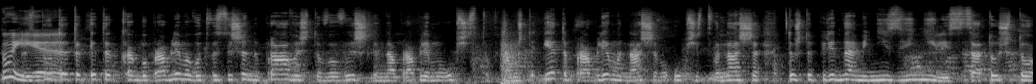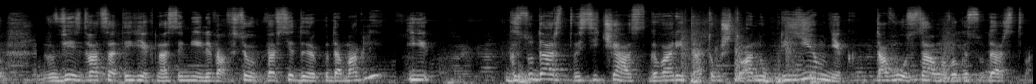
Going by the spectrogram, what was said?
Ну и... тут это, это как бы проблема, вот вы совершенно правы, что вы вышли на проблему общества, потому что это проблема нашего общества, наше, то, что перед нами не извинились за то, что весь 20 век нас имели во все, во все дыры, куда могли, и государство сейчас говорит о том, что оно преемник того самого государства.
